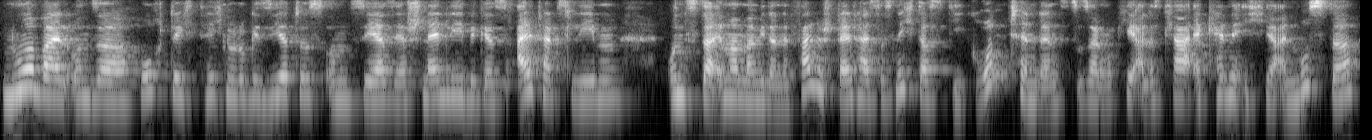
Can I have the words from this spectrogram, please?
nur weil unser hochtechnologisiertes und sehr, sehr schnelllebiges Alltagsleben uns da immer mal wieder eine Falle stellt, heißt das nicht, dass die Grundtendenz zu sagen, okay, alles klar, erkenne ich hier ein Muster,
